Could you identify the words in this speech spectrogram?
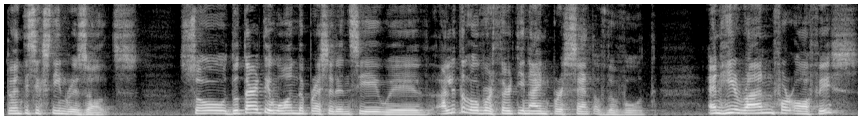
2016 results. So Duterte won the presidency with a little over 39% of the vote. And he ran for office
